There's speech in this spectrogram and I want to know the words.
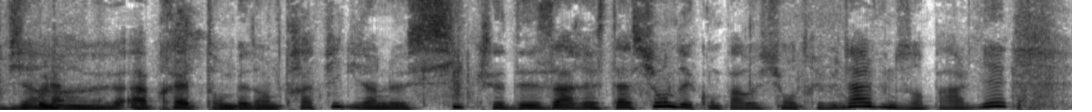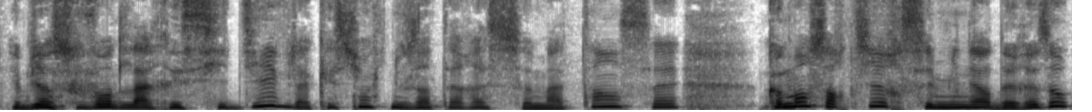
Vient, euh, après être tombé dans le trafic, vient le cycle des arrestations, des comparutions au tribunal, vous nous en parliez, et bien souvent de la récidive. La question qui nous intéresse ce matin, c'est comment sortir ces mineurs des réseaux?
